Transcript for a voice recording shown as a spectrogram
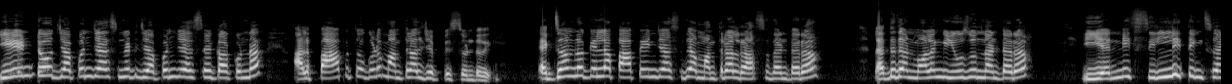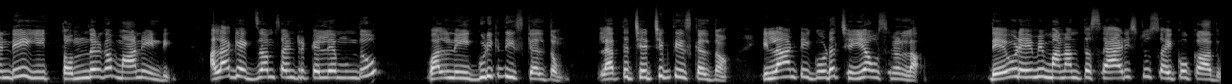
ఏంటో జపం చేస్తున్నట్టు జపం చేస్తే కాకుండా వాళ్ళ పాపతో కూడా మంత్రాలు చెప్పిస్తుంటుంది. ఎగ్జామ్లోకి వెళ్ళి ఆ పాప ఏం చేస్తుంది? ఆ మంత్రాలు రాస్తుంది అంటారా? లేకపోతే దాని మూలంగా యూజ్ ఉందంటారా ఇవన్నీ సిల్లీ థింగ్స్ అండి. ఈ తొందరగా మానేయండి. అలాగే ఎగ్జామ్ సెంటర్కి వెళ్ళే ముందు వాళ్ళని గుడికి తీసుకెళ్తాం. లేకపోతే చర్చికి తీసుకెళ్తాం. ఇలాంటివి కూడా చెయ్య అవసరంలా దేవుడు ఏమి మనంత టు సైకో కాదు.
